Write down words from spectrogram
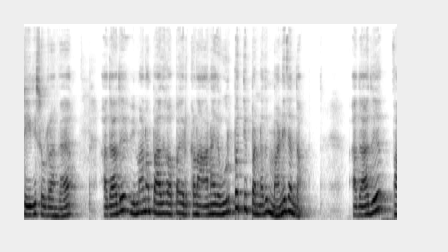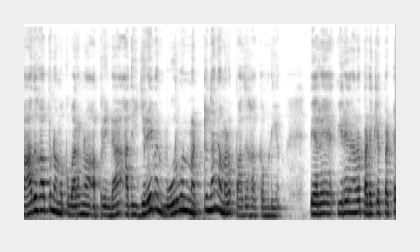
செய்தி சொல்கிறாங்க அதாவது விமானம் பாதுகாப்பாக இருக்கலாம் ஆனால் இதை உற்பத்தி பண்ணது மனிதன்தான். அதாவது பாதுகாப்பு நமக்கு வரணும் அப்படின்னா அது இறைவன் ஒருவன் மட்டும்தான் நம்மளை பாதுகாக்க முடியும். வேறு இறைவனால் படைக்கப்பட்ட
